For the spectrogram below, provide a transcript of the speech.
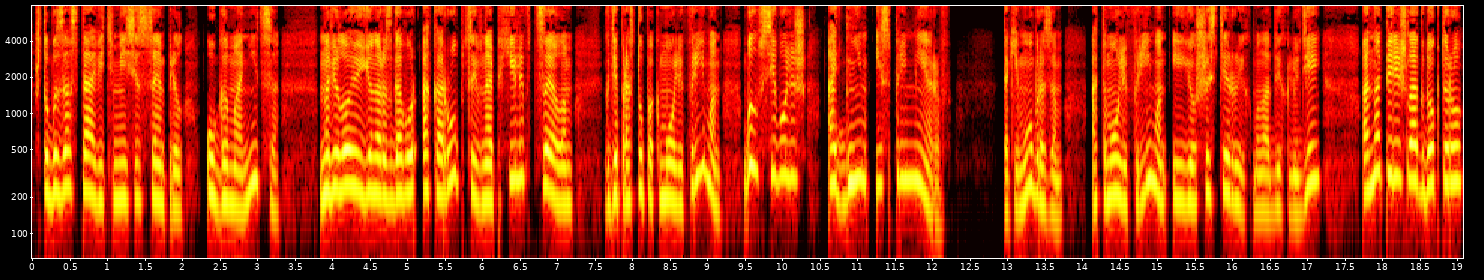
чтобы заставить миссис Сэмприл угомониться, навело ее на разговор о коррупции в Найпхиле в целом, где проступок Молли Фриман был всего лишь одним из примеров. Таким образом, от Молли Фриман и ее шестерых молодых людей она перешла к доктору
